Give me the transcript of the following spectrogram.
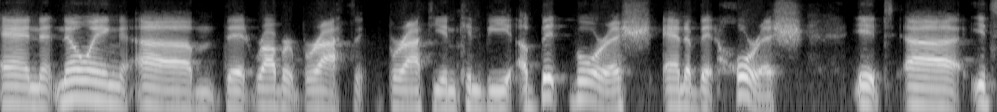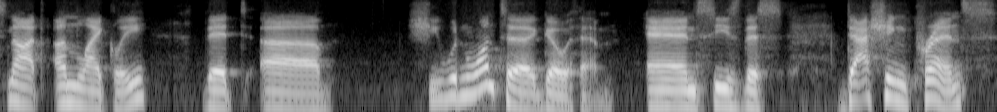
And knowing um, that Robert Barath- Baratheon can be a bit boorish and a bit whorish, it uh, it's not unlikely that uh, she wouldn't want to go with him. And sees this dashing prince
